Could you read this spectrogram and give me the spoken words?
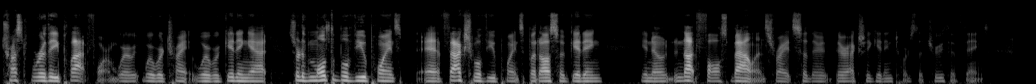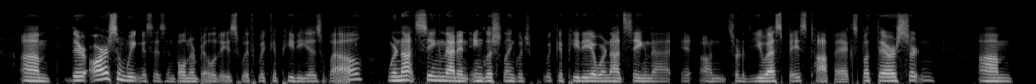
trustworthy platform where where we're trying where we're getting at sort of multiple viewpoints, uh, factual viewpoints, but also getting you know not false balance, right? So they're they're actually getting towards the truth of things. Um, there are some weaknesses and vulnerabilities with Wikipedia as well. We're not seeing that in English language Wikipedia. We're not seeing that on sort of U.S. based topics, but there are certain um,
